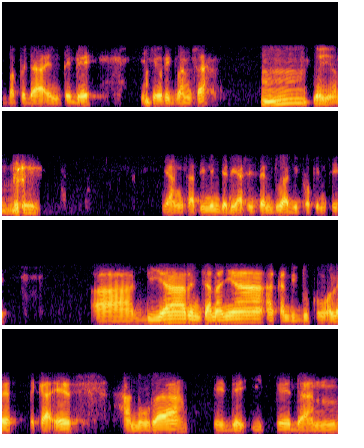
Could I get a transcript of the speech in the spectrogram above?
Bapeda NTB, Insinyur Ridwansa. Hmm, ya, ya. yang saat ini menjadi asisten dua di provinsi. Uh, dia rencananya akan didukung oleh PKS, Hanura, PDIP dan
